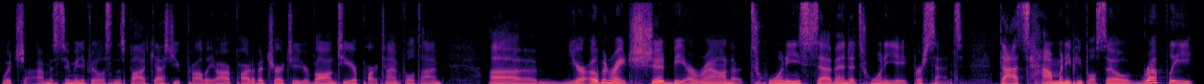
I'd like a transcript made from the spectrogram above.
which I'm assuming if you're listening to this podcast, you probably are part of a church, or you're volunteer, part time, full time. Uh, your open rate should be around 27 to 28 percent. That's how many people. So roughly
